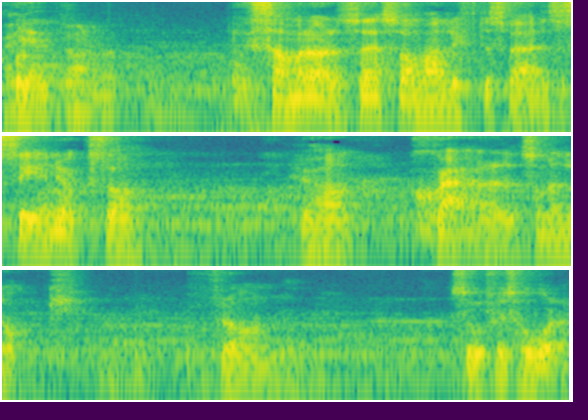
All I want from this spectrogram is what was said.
Jag hjälper honom upp. I samma rörelse som han lyfter svärdet så ser ni också hur han skär som en lock från Solfulls hår.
